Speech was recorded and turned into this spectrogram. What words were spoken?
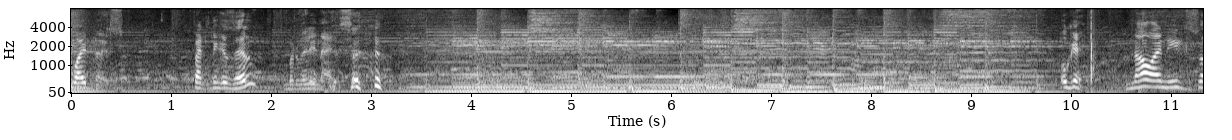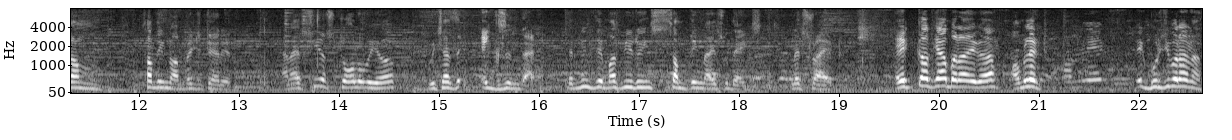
Quite nice. Fattening as hell, but very nice. okay, now I need some something not vegetarian. And I see a stall over here which has eggs in that. That means they must be doing something nice with eggs. Let's try it. Egg का क्या बनाएगा? Omelette. एक भुर्जी बनाना.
